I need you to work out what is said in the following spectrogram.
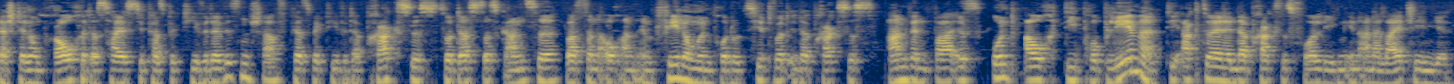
Erstellung brauche. Das heißt, die Perspektive der Wissenschaft, Perspektive der Praxis, sodass das Ganze, was dann auch an Empfehlungen produziert wird, in der Praxis anwendbar ist und auch die Probleme, die aktuell in der Praxis vorliegen, in einer Leitlinie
